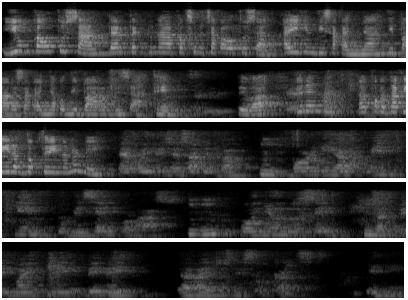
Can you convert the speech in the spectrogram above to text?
yung kautusan, perfect na pagsunod sa kautusan, ay hindi sa kanya, hindi para sa kanya, kundi para din sa atin. Di ba? Yun ang napakadakilang doktrina nun eh. Kaya po ito yung sinasabi, di ba? Mm. For He hath made Him to be sin for us, Mhm. who knew no sin, Mm. that we might be, be made the righteousness of God in Him.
